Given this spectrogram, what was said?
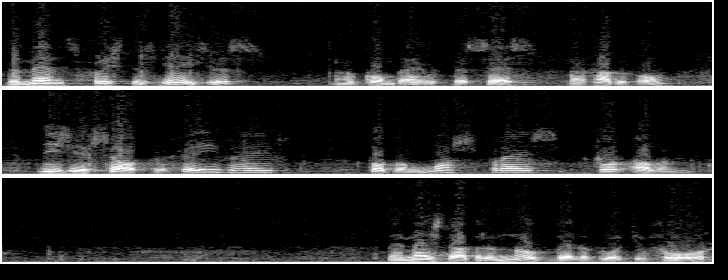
de mens Christus Jezus. En dan komt eigenlijk vers 6, daar gaat het om. Die zichzelf gegeven heeft tot een losprijs voor allen. Bij mij staat er een noot bij dat woordje voor.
